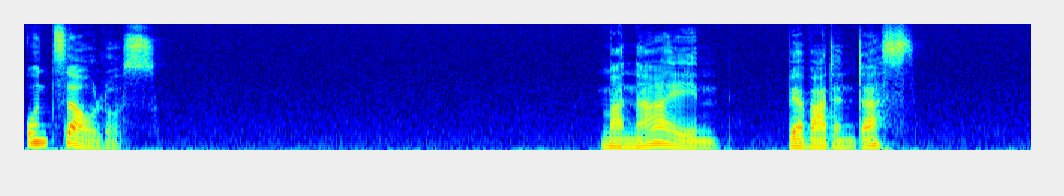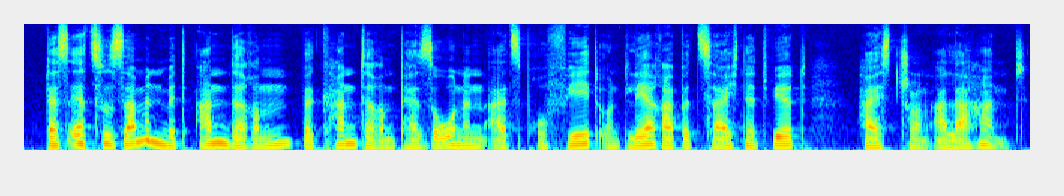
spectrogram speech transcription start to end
und Saulus. Manaen, wer war denn das? Dass er zusammen mit anderen, bekannteren Personen als Prophet und Lehrer bezeichnet wird, heißt schon allerhand.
